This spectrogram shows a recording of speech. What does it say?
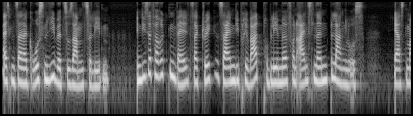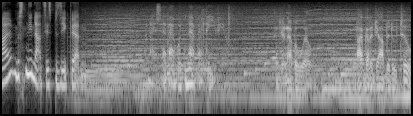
als mit seiner großen Liebe zusammenzuleben. In dieser verrückten Welt, sagt Rick, seien die Privatprobleme von Einzelnen belanglos. Erstmal müssten die Nazis besiegt werden. When I said I would never leave you. And you never will. But I've got a job to do too.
